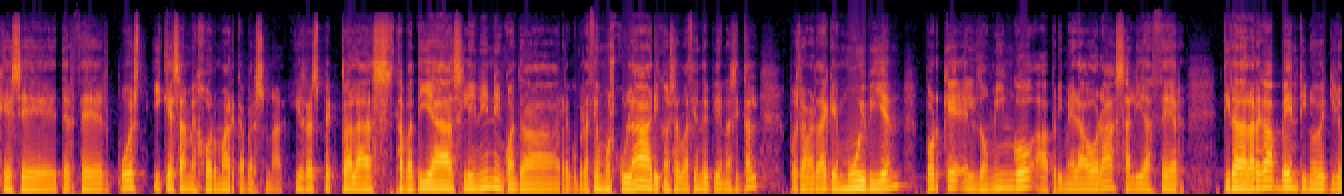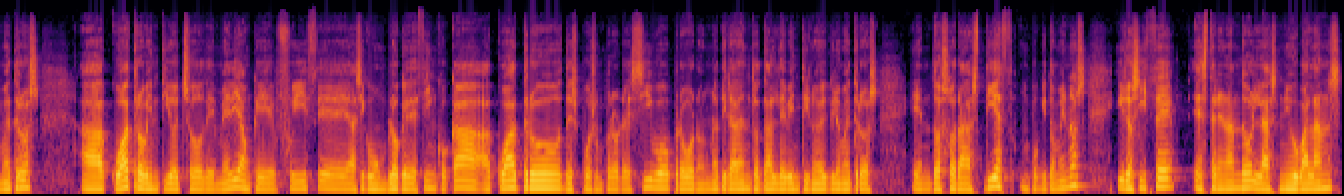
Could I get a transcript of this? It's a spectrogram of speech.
que ese tercer puesto y que esa mejor marca personal. Y respecto a las zapatillas Linin en cuanto a recuperación muscular y conservación de piernas y tal, pues la verdad que muy bien porque el domingo a primera hora salí a hacer tirada larga 29 kilómetros a 4.28 de media, aunque fui hice así como un bloque de 5K a 4, después un progresivo, pero bueno, una tirada en total de 29 kilómetros en 2 horas 10, un poquito menos, y los hice estrenando las New Balance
